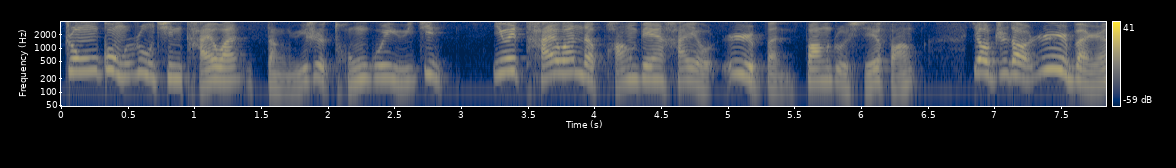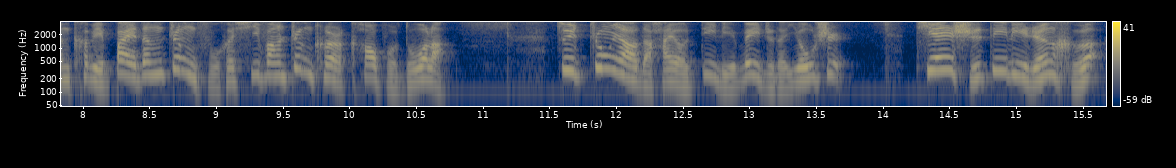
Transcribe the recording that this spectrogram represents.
中共入侵台湾等于是同归于尽，因为台湾的旁边还有日本帮助协防。要知道，日本人可比拜登政府和西方政客靠谱多了。最重要的还有地理位置的优势，天时地利人和。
